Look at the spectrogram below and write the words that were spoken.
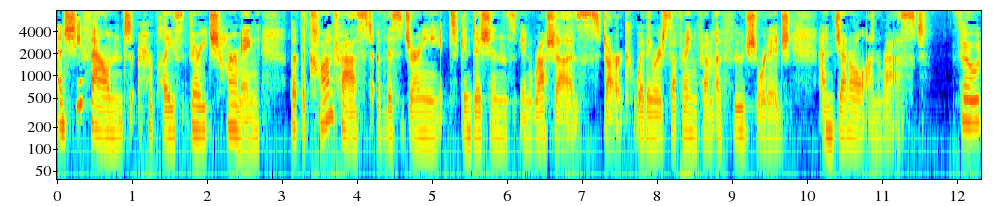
And she found her place very charming, but the contrast of this journey to conditions in Russia is stark, where they were suffering from a food shortage and general unrest. So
